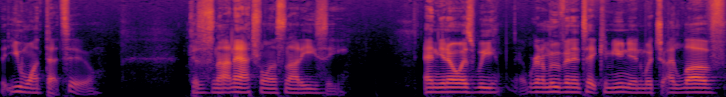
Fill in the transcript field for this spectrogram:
that you want that too. Because it's not natural and it's not easy. And you know, as we we're going to move in and take communion, which I love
